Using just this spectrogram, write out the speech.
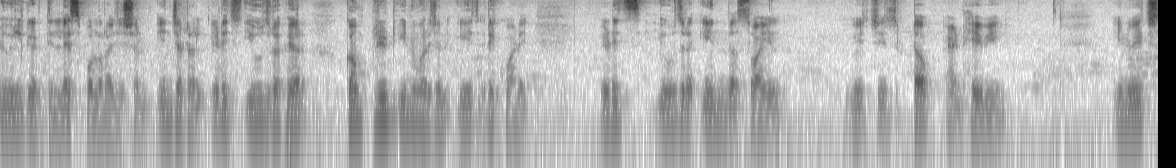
you will get the less pulverization. In general it is used where complete inversion is required it is used in the soil which is tough and heavy in which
